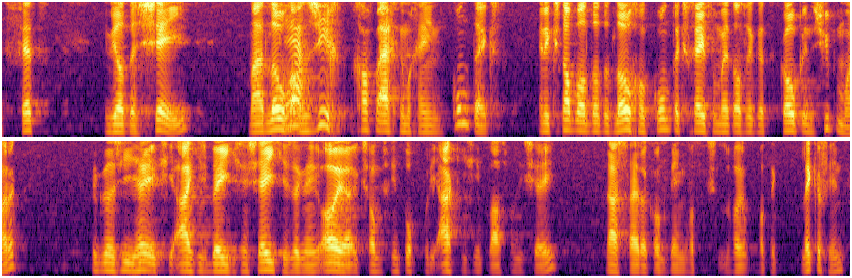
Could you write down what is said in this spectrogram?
vet. En die had een C. Maar het logo ja. aan zich gaf me eigenlijk helemaal geen context. En ik snap wel dat het logo context geeft op het moment als ik het koop in de supermarkt. Ik dan zie, hey, ik zie A'tjes, B'tjes en C'tjes. Dat ik denk, oh ja, ik zal misschien toch voor die A kiezen in plaats van die C. Naast het feit dat ik ook denk wat ik, wat, ik lekker vind.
